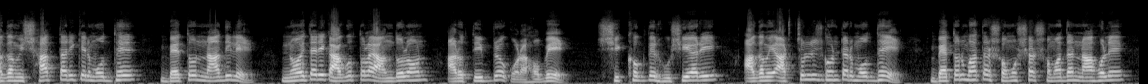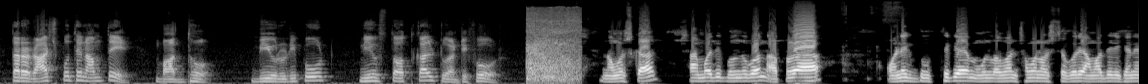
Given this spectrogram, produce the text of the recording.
আগামী সাত তারিখের মধ্যে বেতন না দিলে নয় তারিখ আগরতলায় আন্দোলন আরও তীব্র করা হবে। শিক্ষকদের হুঁশিয়ারি, আগামী আটচল্লিশ ঘণ্টার মধ্যে বেতন ভাতার সমস্যার সমাধান না হলে তারা রাজপথে নামতে বাধ্য। Bureau report, news Tatkal twenty four. নমস্কার, সাংবাদিক বন্ধুগণ, আপনারা অনেক দূর থেকে মূল্যবান সময় নষ্ট করে আমাদের এখানে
